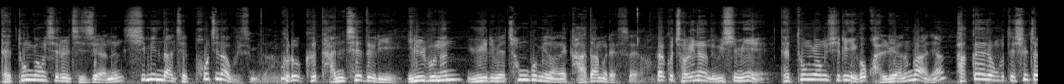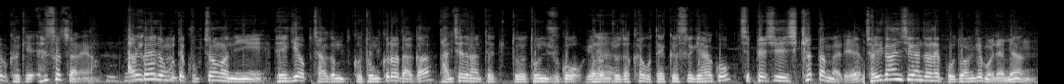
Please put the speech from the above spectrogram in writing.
대통령실을 지지하는 시민단체에 포진하고 있습니다. 그리고 그 단체들이 일부는 유일임의 청부 민원에 가담을 했어요. 그래서 저희는 의심이 대통령실이 이거 관리하는 거 아니야? 박근혜 정부 때 실제로 그렇게 했었잖아요. 박근혜 정부 때 국 정원이 대기업 자금 그 돈 끌어다가 단체들한테 또 돈 주고 여론 네. 조작하고 댓글 쓰게 하고 집회 시 시켰단 말이에요. 저희가 한 시간 전에 보도한 게 뭐냐면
